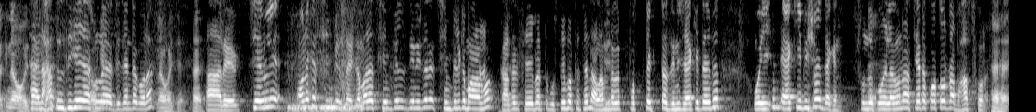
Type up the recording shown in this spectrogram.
আর কি নেওয়া হয়েছে। হ্যাঁ হাতিল থেকে আসলে ডিজাইনটা করা। নেওয়া হয়েছে হ্যাঁ। আর চেয়ারগুলি অনেকে সিম্পল সাইজ আমার সিম্পল জিনিসটা সিম্পলকে বানানো কাঠের ফ্লেভার তো বুঝতেই পারতেছেন। আলহামদুলিল্লাহ প্রত্যেকটা জিনিস একই টাইপের ওই একই বিষয় দেখেন সুন্দর করে লাগানো আর সেটা কতটা ভাস করা? হ্যাঁ হ্যাঁ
